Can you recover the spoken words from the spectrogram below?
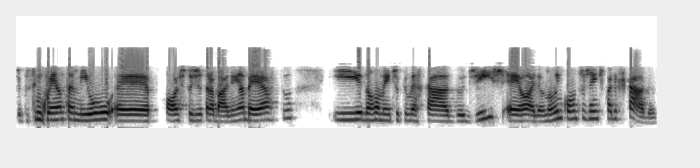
tipo 50 mil é, postos de trabalho em aberto e normalmente o que o mercado diz é, olha, eu não encontro gente qualificada.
